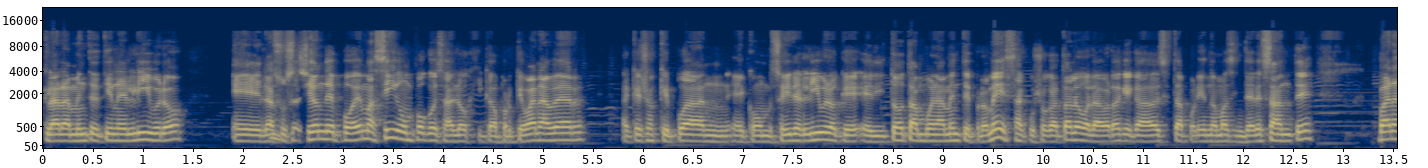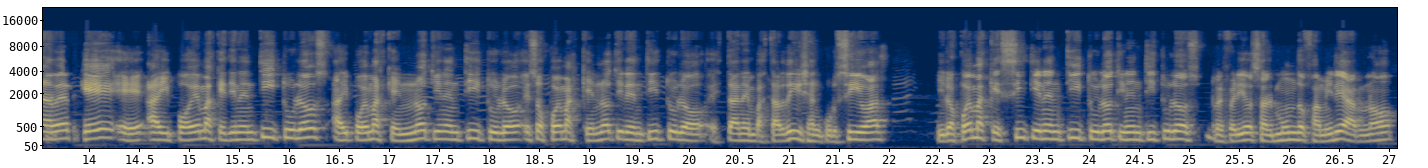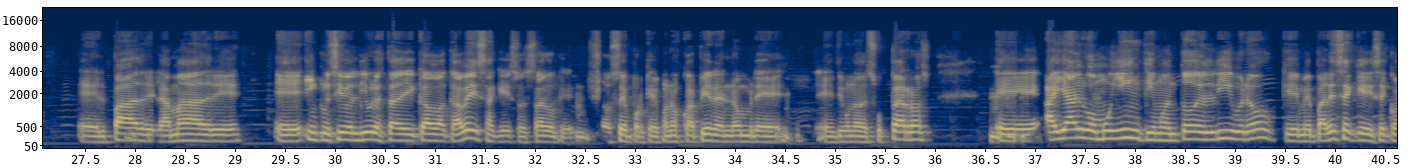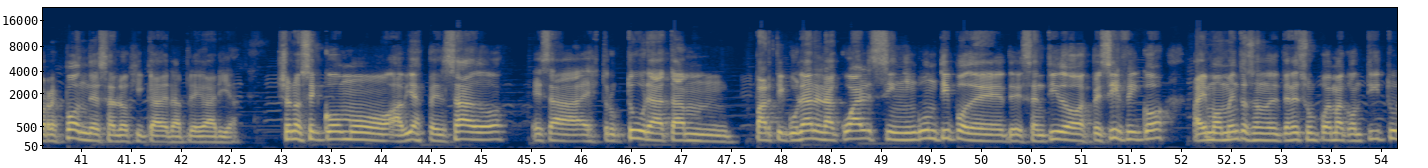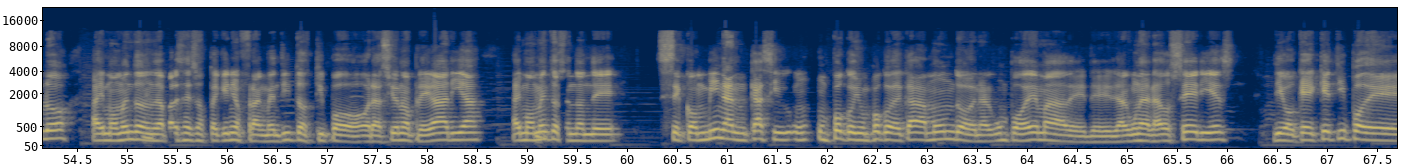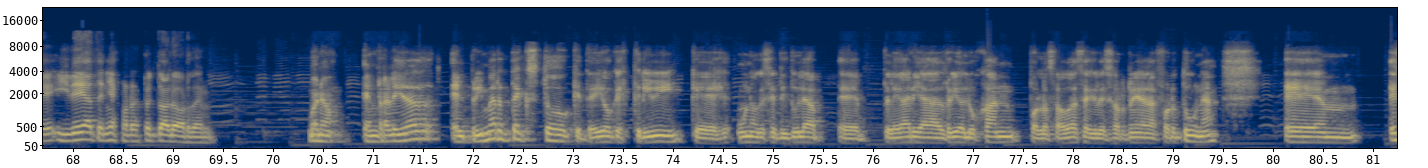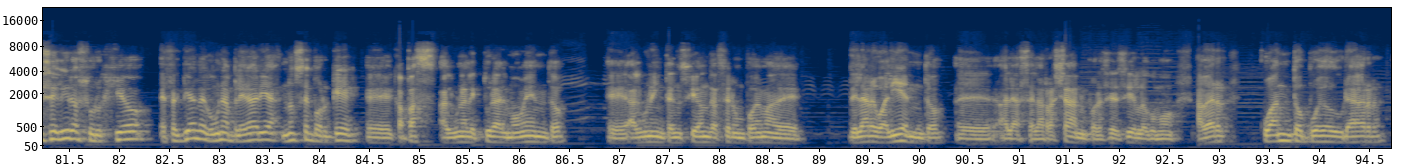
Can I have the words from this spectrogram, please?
claramente tiene el libro, eh, la mm. sucesión de poemas sigue un poco esa lógica, porque van a ver aquellos que puedan eh, conseguir el libro que editó tan buenamente Promesa, cuyo catálogo la verdad que cada vez se está poniendo más interesante, van a ver que eh, hay poemas que tienen títulos, hay poemas que no tienen título, esos poemas que no tienen título están en bastardilla, en cursivas, y los poemas que sí tienen título, tienen títulos referidos al mundo familiar, ¿no? El padre, la madre, eh, inclusive el libro está dedicado a Cabeza, que eso es algo que yo sé porque conozco a Pierre el nombre eh, de uno de sus perros. hay algo muy íntimo en todo el libro que me parece que se corresponde a esa lógica de la plegaria. Yo no sé cómo habías pensado esa estructura tan particular en la cual sin ningún tipo de, sentido específico, hay momentos en donde tenés un poema con título, hay momentos donde aparecen esos pequeños fragmentitos tipo oración o plegaria, hay momentos en donde se combinan casi un, poco y un poco de cada mundo en algún poema de, alguna de las dos series. Digo, ¿qué, ¿qué tipo de idea tenías con respecto al orden? Bueno, en realidad el primer texto que te digo que escribí, que es uno que se titula eh, Plegaria al río Luján por los audaces que les hornea la fortuna, eh, ese libro surgió efectivamente con una plegaria, no sé por qué, eh, capaz alguna lectura del momento, alguna intención de hacer un poema de, largo aliento, a la Celarrayán, por así decirlo, como a ver cuánto puedo durar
